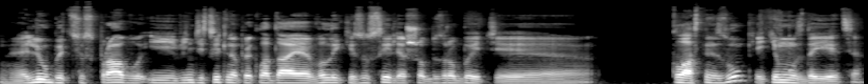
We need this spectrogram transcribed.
е, любить цю справу, і він дійсно прикладає великі зусилля, щоб зробити е, класний звук, як йому здається.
